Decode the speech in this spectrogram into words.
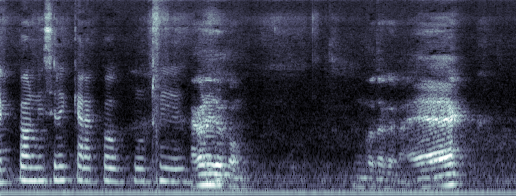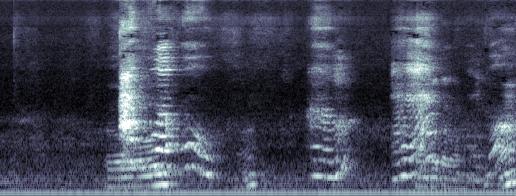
এক পাও নিচে রেখে আর এক পাও উপরে উঠে। এখন এরকম। তুমি কথা কেন এক দুই হ্যাঁ? তুমি কথা কেন হ্যাঁ?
